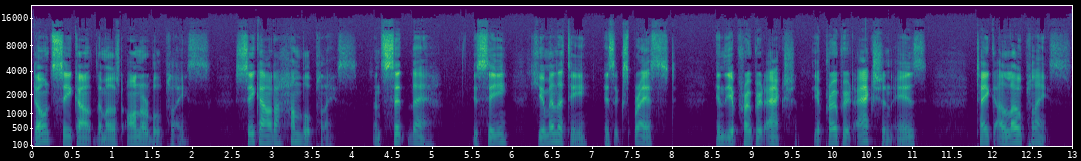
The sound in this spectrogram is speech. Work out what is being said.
don't seek out the most honorable place, seek out a humble place and sit there. You see, humility is expressed in the appropriate action. The appropriate action is take a low place.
